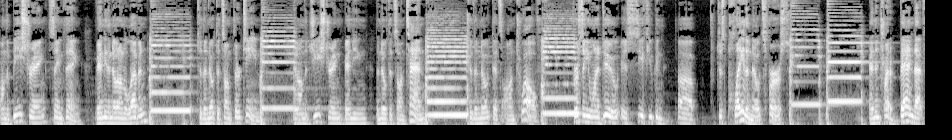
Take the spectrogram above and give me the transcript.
On the B string, same thing. Bending the note on 11 to the note that's on 13. And on the G string, bending the note that's on 10 to the note that's on 12. First thing you want to do is see if you can uh, just play the notes first and then try to bend that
